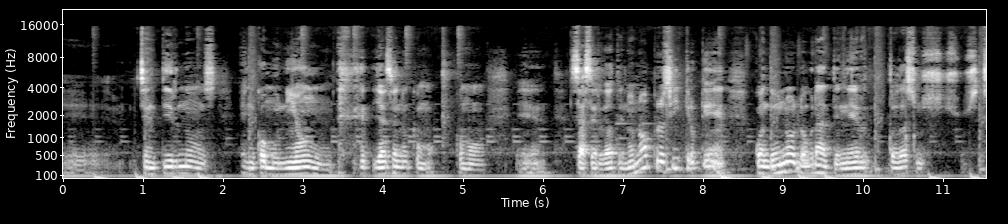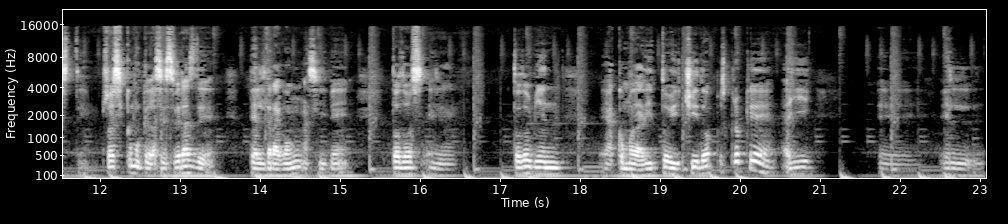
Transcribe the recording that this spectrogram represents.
eh, sentirnos en comunión, ya suena como, como eh, sacerdote, no, no, pero sí creo que cuando uno logra tener todas sus, este, pues así como que las esferas de, del dragón, así de todos, eh, todo bien acomodadito y chido, pues creo que allí eh, el,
